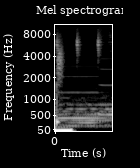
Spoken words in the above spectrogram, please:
Thank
